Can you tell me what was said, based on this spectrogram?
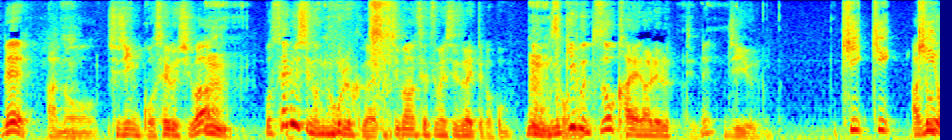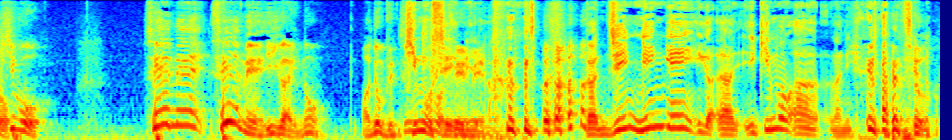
で、あのー主人公セルシは、うんこうセルシの能力が一番説明しづらいっていうかこうでも無機物を変えられるっていうね自由に。木木木を。も木を生命生命以外のあでも別に木もは生命。だ。だから人人間以外あ生き物あ何？なんていう。の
